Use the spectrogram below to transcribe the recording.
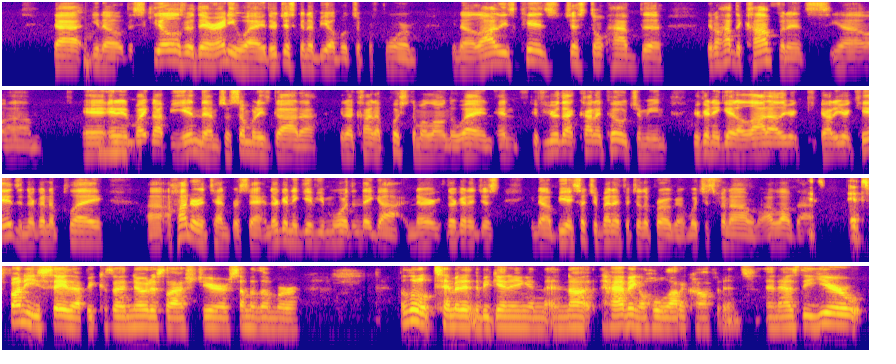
that you know the skills are there anyway. They're just going to be able to perform. You know, a lot of these kids just don't have the they don't have the confidence. You know, um, and, and it mm-hmm. might not be in them. So somebody's got to you know kind of push them along the way. And, and if you're that kind of coach, I mean, you're going to get a lot out of your out of your kids, and they're going to play uh, 110% and they're going to give you more than they got. And they're they're going to just you know be a, such a benefit to the program which is phenomenal. I love that. It's, it's funny you say that because i noticed last year some of them were a little timid in the beginning and, and not having a whole lot of confidence. And as the year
